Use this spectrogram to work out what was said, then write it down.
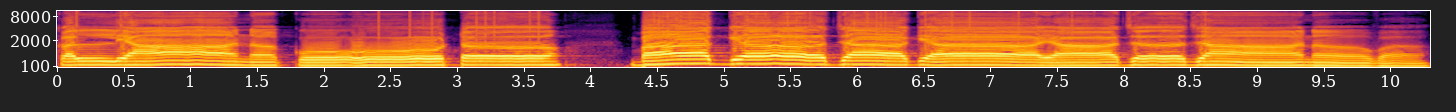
કલ્યાણ કોટ. ભાગ્ય જાગ્યા જ જાનવા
